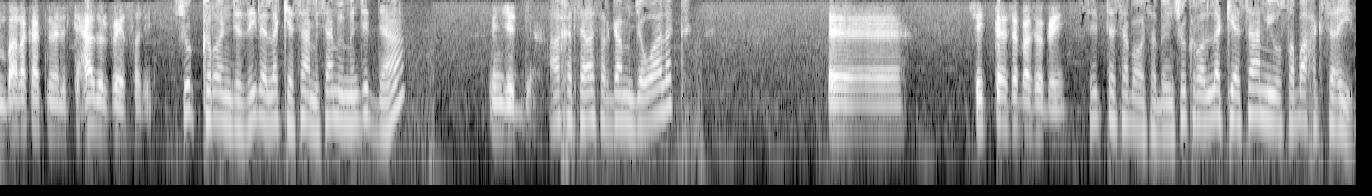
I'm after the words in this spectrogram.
مباركات من الاتحاد والفيصلي. شكرا جزيلا لك يا سامي. سامي من جدة ها؟ من جدة. آخر ثلاث أرقام من جوالك؟ آه ستة سبعة وسبعين. ستة سبعة وسبعين. شكرا لك يا سامي وصباحك سعيد.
